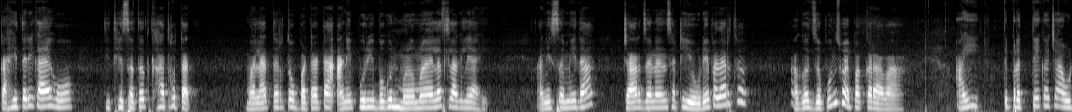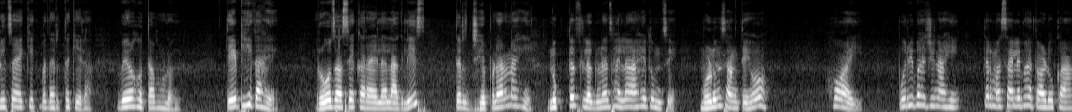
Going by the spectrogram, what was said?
काहीतरी काय हो तिथे सतत खात होतात. मला तर तो बटाटा आणि पुरी बघून मळमळायलाच लागले आहे. आणि समीदा चार जणांसाठी एवढे पदार्थ? अगं जपून स्वयंपाक करावा. आई ते प्रत्येकाच्या आवडीचा एक एक पदार्थ केला. वेळ होता म्हणून. ते ठीक आहे. रोज असे करायला लागलीस तर झेपणार नाही. नुकतंच लग्न झालं आहे तुमचे. म्हणून सांगते हो. हो आई. पुरी भाजी नाही तर मसाले भात वाढू का?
